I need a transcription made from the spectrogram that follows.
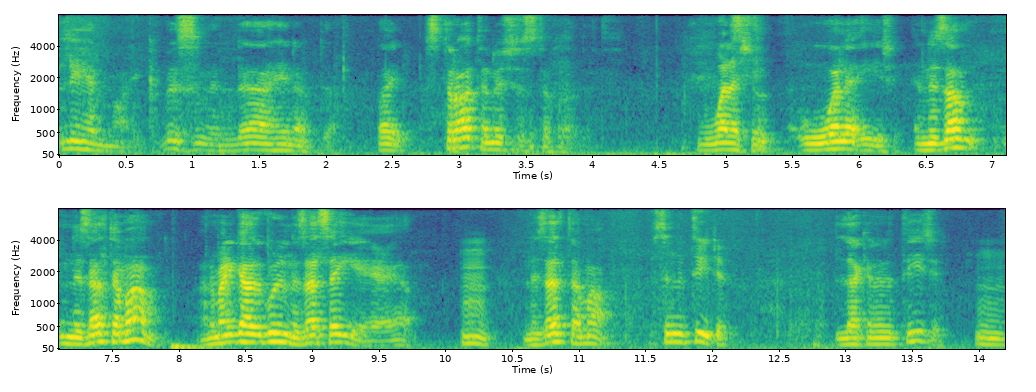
ليه المايك. بسم الله نبدأ. طيب ستراتون إيش استفادت؟ ولا شيء. ولا أي شيء. النزال النزال تمام. أنا ماني قاعد أقول النزال سيء يا عيال. النزال تمام. بس النتيجة. لكن النتيجة. مم.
